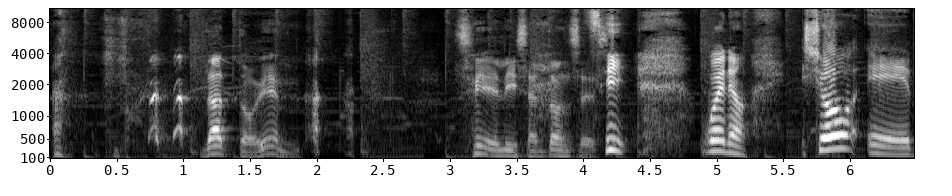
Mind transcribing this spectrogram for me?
Dato, bien. Sí, Elisa, entonces. Sí, bueno, yo, eh,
